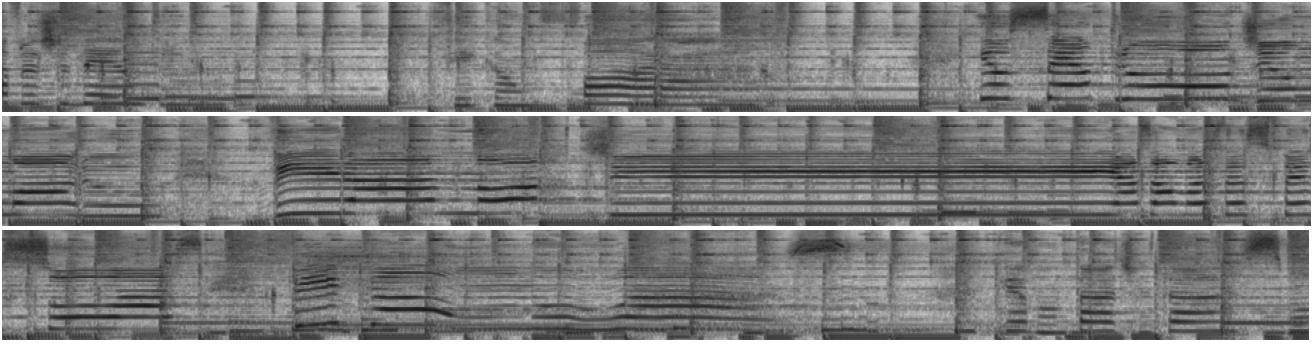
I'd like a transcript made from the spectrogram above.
palavras de dentro ficam fora. E o centro onde eu moro vira norte. As almas das pessoas ficam nuas e a vontade das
